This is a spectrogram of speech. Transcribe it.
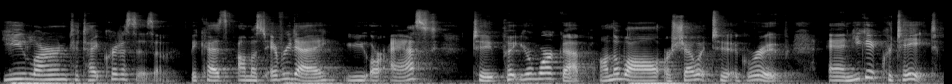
you learn to take criticism because almost every day you are asked to put your work up on the wall or show it to a group and you get critiqued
